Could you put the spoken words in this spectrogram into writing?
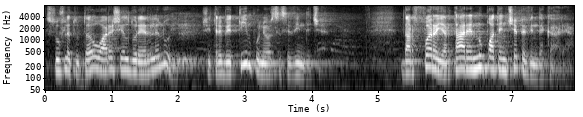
Sufletul tău are și el durerile lui și trebuie timp uneori să se vindece. Dar fără iertare nu poate începe vindecarea.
